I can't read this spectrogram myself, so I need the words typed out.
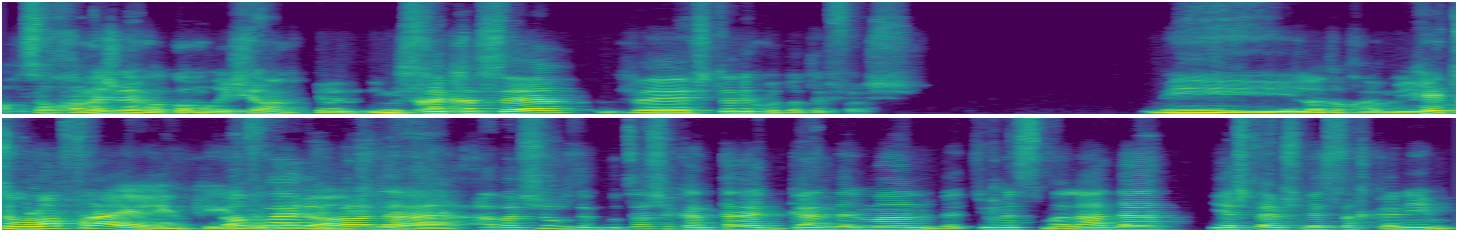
מחזור חמש במקום ראשון? כן, עם משחק חסר ושתי נקודות הפרש. מי, לא זוכר מי. קיצור, לא פראיירים, כאילו. לא זה פראיירים לא- בכלל, אבל שוב, זו קבוצה שקנתה את גנדלמן ואת יונס מלאדה, יש להם שני שחקנים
